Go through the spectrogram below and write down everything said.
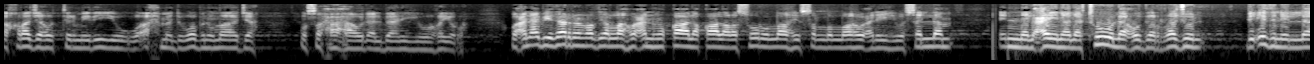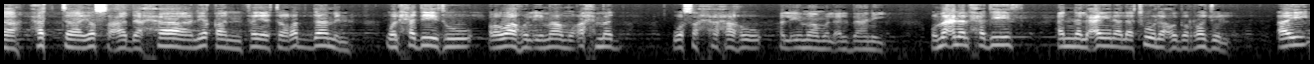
أخرجه الترمذي وأحمد وابن ماجه وصححه الألباني وغيره. وعن أبي ذر رضي الله عنه قال قال رسول الله صلى الله عليه وسلم إن العين لتولع بالرجل بإذن الله حتى يصعد حالقا فيتردى منه. والحديث رواه الإمام أحمد وصححه الإمام الألباني. ومعنى الحديث أن العين لتولع بالرجل أي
